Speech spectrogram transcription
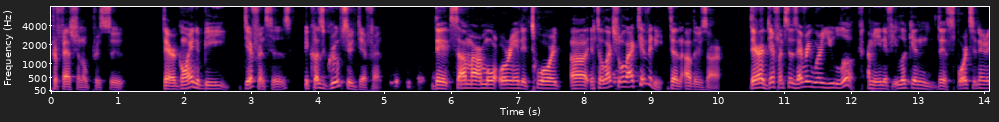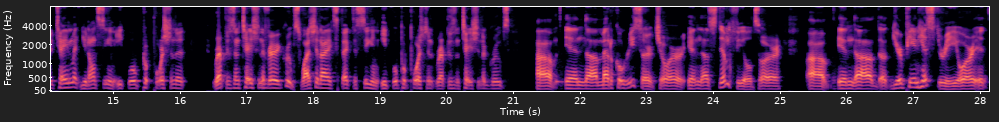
professional pursuit. There are going to be differences because groups are different. They, some are more oriented toward uh, intellectual activity than others are. There are differences everywhere you look. I mean, if you look in the sports and entertainment, you don't see an equal proportionate representation of various groups. Why should I expect to see an equal proportionate representation of groups um, in uh, medical research or in uh, STEM fields or uh, in uh, European history or it,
